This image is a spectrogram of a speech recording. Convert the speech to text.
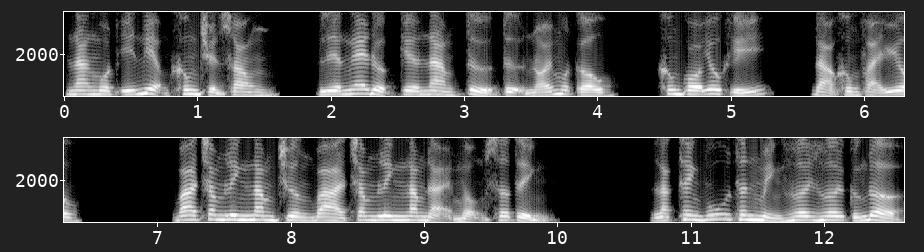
Nàng một ý niệm không truyền xong, liền nghe được kia nam tử tự nói một câu, không có yêu khí, đảo không phải yêu. 305 chương 305 đại mộng sơ tỉnh. Lạc thanh vũ thân mình hơi hơi cứng đờ,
